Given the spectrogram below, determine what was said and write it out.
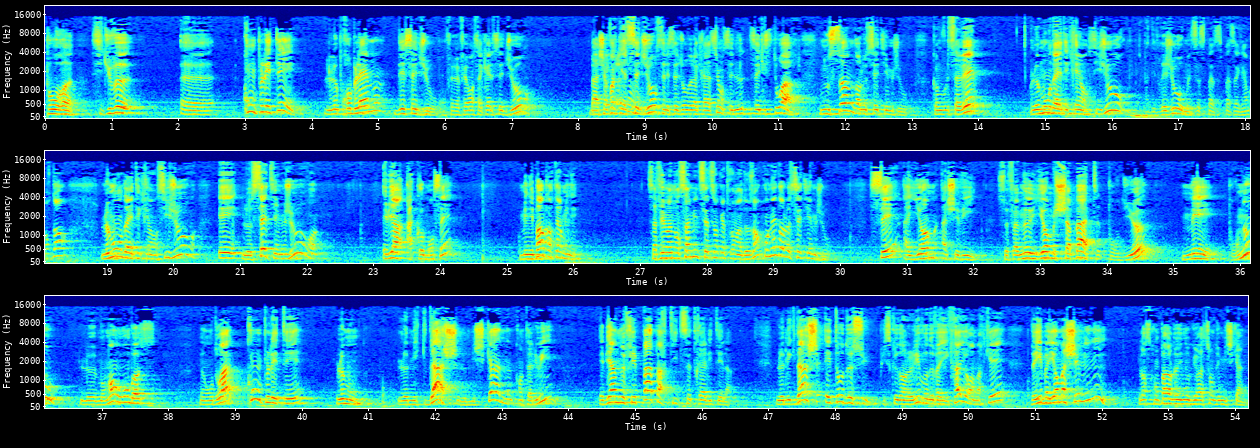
pour, euh, si tu veux, euh, compléter le problème des sept jours. On fait référence à quels sept jours? Bah, à chaque fois qu'il y a sept jours, c'est les sept jours de la création, c'est l'histoire. Nous sommes dans le septième jour. Comme vous le savez, le monde a été créé en six jours, jours, mais ça se passe pas ça qui est important. Le monde a été créé en six jours, et le septième jour, eh bien, a commencé, mais n'est pas encore terminé. Ça fait maintenant 5782 ans qu'on est dans le septième jour. C'est à Yom HaShevi, ce fameux Yom Shabbat pour Dieu, mais pour nous, le moment où on bosse. Et on doit compléter le monde. Le Mikdash, le Mishkan, quant à lui, eh bien, ne fait pas partie de cette réalité-là. Le Mikdash est au-dessus, puisque dans le livre de Vaïkra, il y aura marqué Vehi Bayom Hashemini, lorsqu'on parle de l'inauguration du Mishkan.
